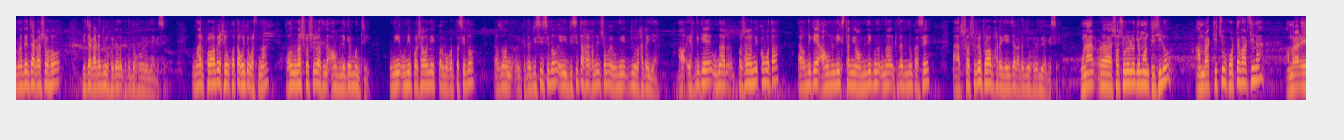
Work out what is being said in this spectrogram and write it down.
ওনাদের জায়গা সহ এই জায়গাটা জোর হইয়া দখল করে নিয়ে গেছে। ওনার প্রভাবে কেউ কথা হইতে পারছে না। তখন ওনার শ্বশুর আসলে আওয়ামী লীগের মন্ত্রী। উনি উনি প্রশাসনিক কর্মকর্তা ছিল। একজন ডিসি ছিল। এই ডিসি থাকাকালীন সময় উনি জোর খাটাইয়া একদিকে ওনার প্রশাসনিক ক্ষমতা একদিকে আওয়ামী লীগ স্থানীয় আওয়ামী লীগ ওনার লোক আছে আর শ্বশুরের প্রভাব খাটাইয়া এই জায়গাটা জোর করে গেছে। ওনার শ্বশুরের লোকে মন্ত্রী ছিল আমরা কিছু করতে পারছি না আমরা রে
